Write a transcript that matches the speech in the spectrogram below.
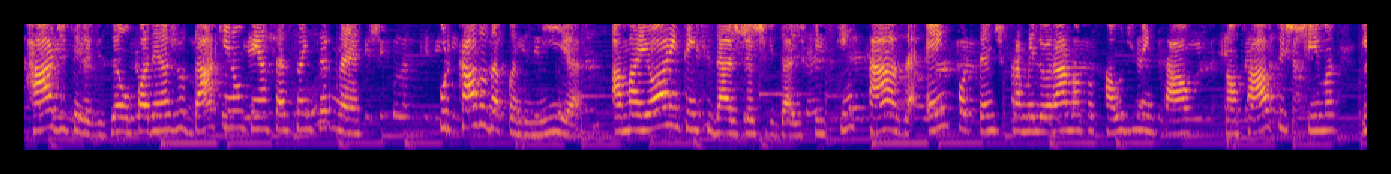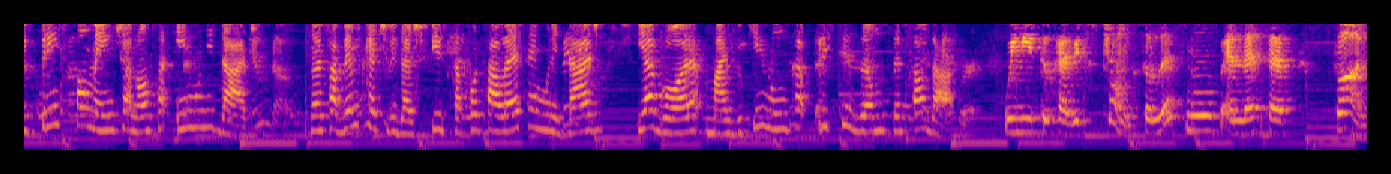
Rádio e televisão podem ajudar quem não tem acesso à internet. Por causa da pandemia, a maior intensidade de atividade física em casa é importante para melhorar nossa saúde mental, nossa autoestima e principalmente a nossa imunidade. Nós sabemos que a atividade física fortalece a imunidade e agora, mais do que nunca, precisamos ser saudáveis. We need to have it strong. So let's move and let's have fun.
